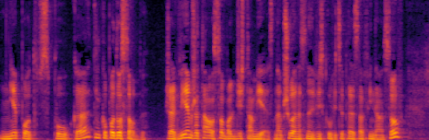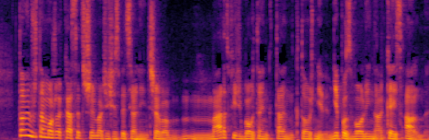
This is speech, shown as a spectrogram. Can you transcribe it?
nie pod spółkę, tylko pod osoby. Że jak wiem, że ta osoba gdzieś tam jest, na przykład na stanowisku wiceprezesa finansów, to wiem, że tam może kasę trzymać i się specjalnie nie trzeba martwić, bo ten, ten ktoś, nie wiem, nie pozwoli na case Almy.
